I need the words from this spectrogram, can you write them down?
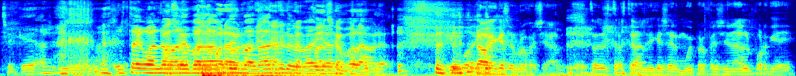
Chequeas y bueno, esta igual no Paso- vale paso para tanto y para tal, pero me va a quedar palabra. Qué guay. No, hay que ser profesional. Eh, Todos estos temas hay que ser muy profesional porque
